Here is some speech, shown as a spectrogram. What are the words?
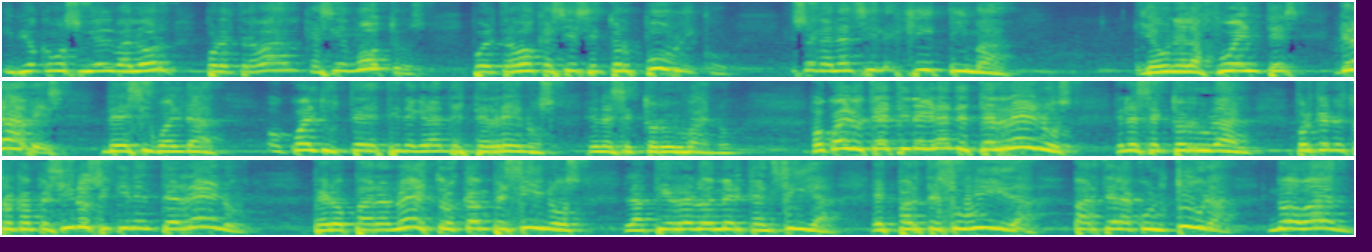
y vio cómo subía el valor por el trabajo que hacían otros, por el trabajo que hacía el sector público. Eso es ganancia ilegítima y es una de las fuentes graves de desigualdad. ¿O cuál de ustedes tiene grandes terrenos en el sector urbano? ¿O cuál de ustedes tiene grandes terrenos en el sector rural? Porque nuestros campesinos sí tienen terrenos, pero para nuestros campesinos la tierra no es mercancía, es parte de su vida, parte de la cultura. No van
